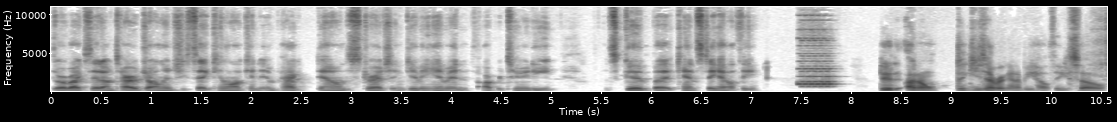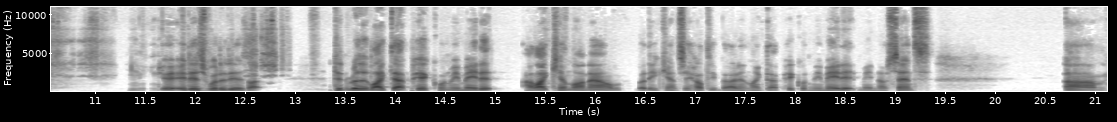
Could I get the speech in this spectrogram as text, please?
Throwback said, "I'm tired." John Lynch. He said Kinlaw can impact down the stretch and giving him an opportunity. It's good, but can't stay healthy. Dude, I don't think he's ever going to be healthy. So Mm, it, is what it is. I didn't really like that pick when we made it. I like Kinlaw now, but he can't stay healthy. But I didn't like that pick when we made it. It made no sense. Um,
